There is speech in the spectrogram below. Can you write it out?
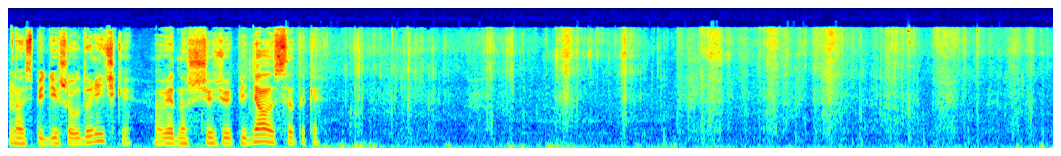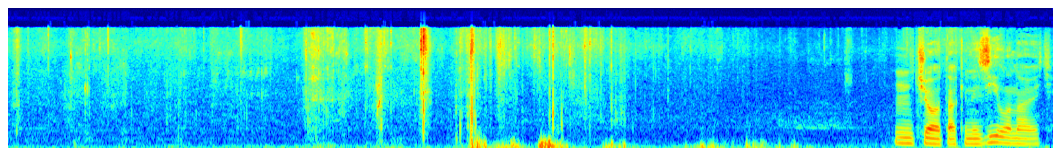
Ну, ось підійшов до річки. Видно, що чуть-чуть піднялось все-таки. Нічого так і не з'їло навіть.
